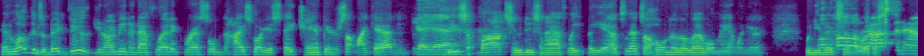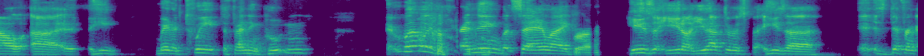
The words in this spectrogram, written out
And Logan's a big dude, you know what I mean? An athletic, wrestled in high school, like a state champion or something like that, and yeah yeah decent boxer, decent athlete. But yeah, it's, that's a whole nother level, man. When you're when you well, mix in the Paulo wrestling. Costa now uh, he made a tweet defending Putin. Not really defending, but saying like Right. he's a, you know you have to respect. He's a it's different.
